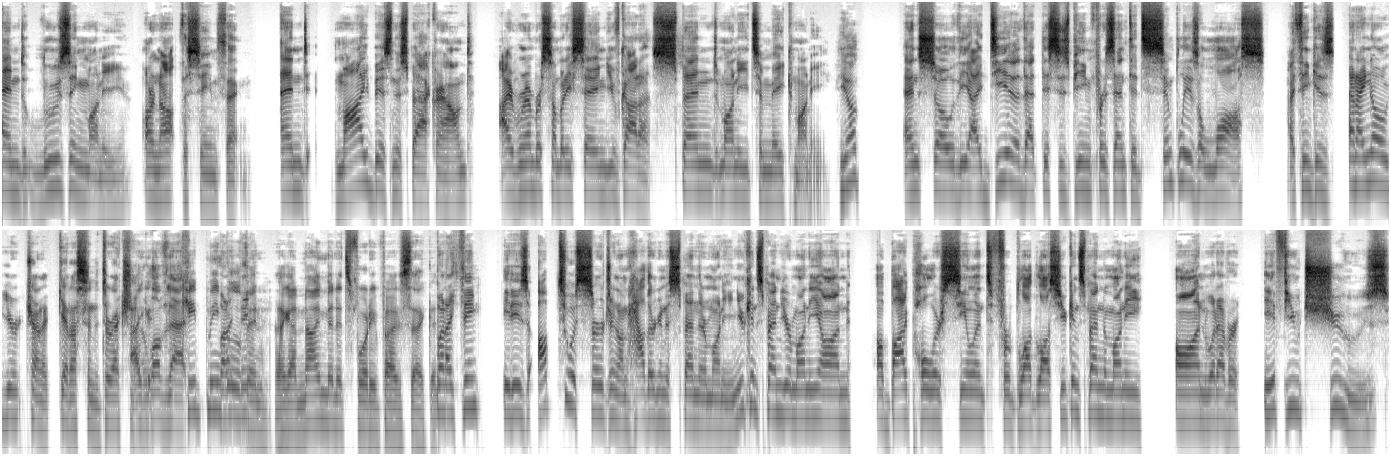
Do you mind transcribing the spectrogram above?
and losing money are not the same thing. And my business background, I remember somebody saying you've got to spend money to make money. Yep. And so the idea that this is being presented simply as a loss, I think is, and I know you're trying to get us in a direction. I, get- love that. Keep me but I think- moving. I, got nine minutes, 45 seconds. but I think it is up to a surgeon on how they're going to spend their money. And you can spend your money on a bipolar sealant for blood loss. You can spend the money on whatever. If you choose,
